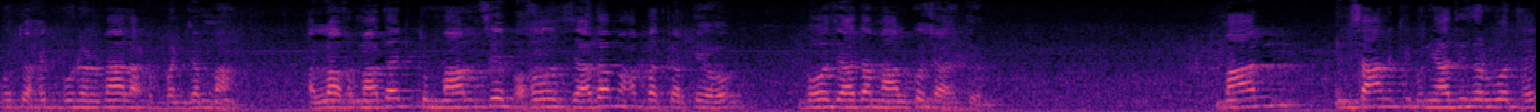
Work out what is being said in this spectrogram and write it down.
وہ تو حب المال حبن جمع اللہ فرماتا ہے کہ تم مال سے بہت زیادہ محبت کرتے ہو، بہت زیادہ مال کو چاہتے ہو۔ مال انسان کی بنیادی ضرورت ہے۔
